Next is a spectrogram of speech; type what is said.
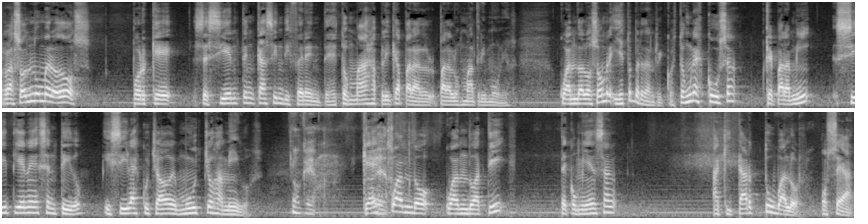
Razón número dos, porque se sienten casi indiferentes. Esto más aplica para, para los matrimonios. Cuando a los hombres, y esto es verdad, Enrico, esto es una excusa que para mí sí tiene sentido y sí la he escuchado de muchos amigos. Ok. Que es cuando, cuando a ti te comienzan a quitar tu valor. O sea,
